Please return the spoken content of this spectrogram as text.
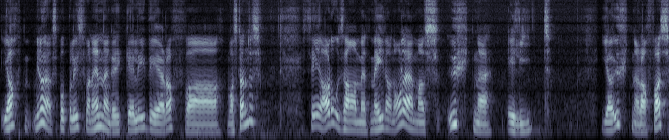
jah, minu jaoks populism on ennekõike eliidi ja rahva vastandus. see arusaam, et meil on olemas ühtne eliit ja ühtne rahvas.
